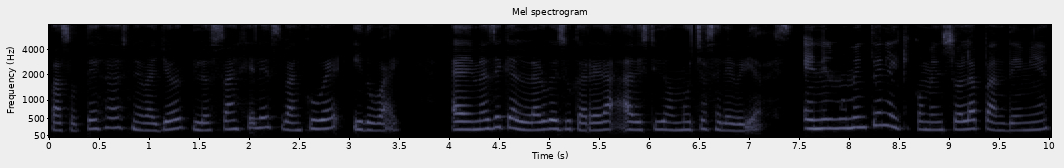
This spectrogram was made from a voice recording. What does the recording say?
Paso, Texas, Nueva York, Los Ángeles, Vancouver y Dubai además de que a lo largo de su carrera ha vestido a muchas celebridades. En el momento en el que comenzó la pandemia,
